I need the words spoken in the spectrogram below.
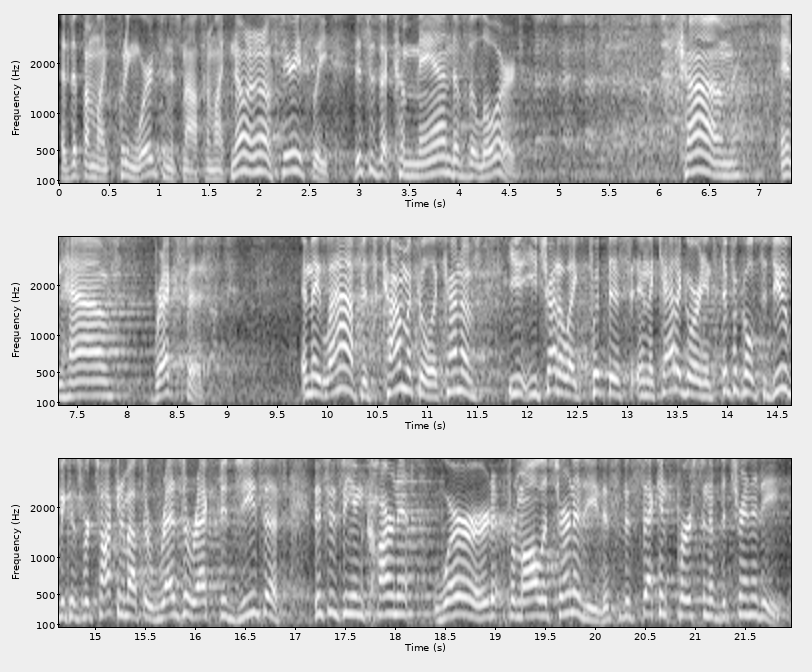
as if I'm like putting words in his mouth. And I'm like, no, no, no, seriously, this is a command of the Lord come and have breakfast. And they laugh. It's comical. It kind of, you, you try to like put this in the category, and it's difficult to do because we're talking about the resurrected Jesus. This is the incarnate word from all eternity. This is the second person of the Trinity.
